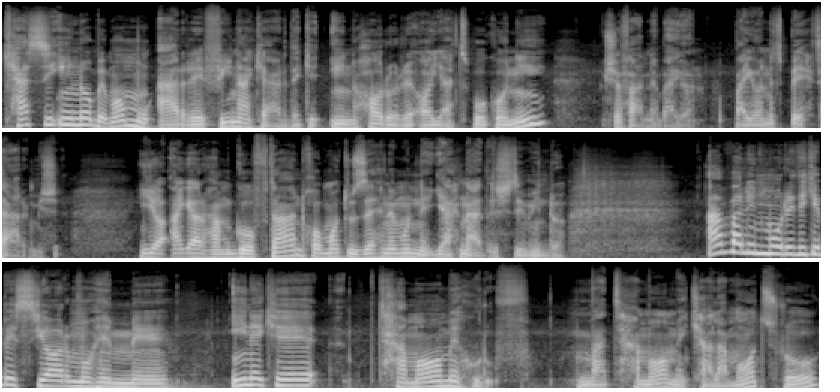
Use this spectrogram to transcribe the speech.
کسی این رو به ما معرفی نکرده که اینها رو رعایت بکنی میشه فن بیان. بیانت بهتر میشه. یا اگر هم گفتن خب ما تو ذهنمون نگه نداشتیم این رو. اولین موردی که بسیار مهمه اینه که تمام حروف و تمام کلمات رو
